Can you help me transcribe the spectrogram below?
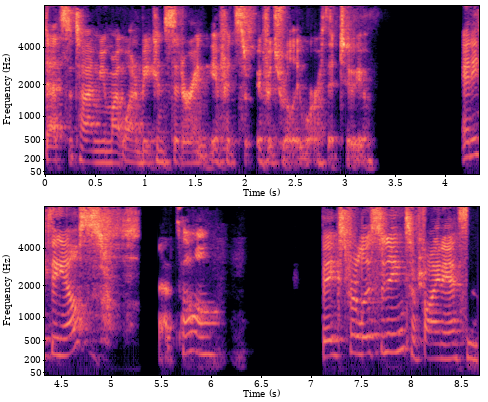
that's the time you might want to be considering if it's if it's really worth it to you. Anything else? That's all. Thanks for listening to Finances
